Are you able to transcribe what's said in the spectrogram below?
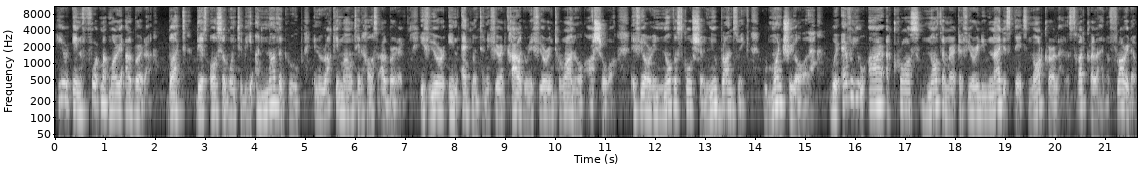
here in Fort McMurray, Alberta. But there's also going to be another group in Rocky Mountain House, Alberta. If you're in Edmonton, if you're in Calgary, if you're in Toronto, Oshawa, if you're in Nova Scotia, New Brunswick, Montreal, wherever you are across North America, if you're in the United States, North Carolina, South Carolina, Florida,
